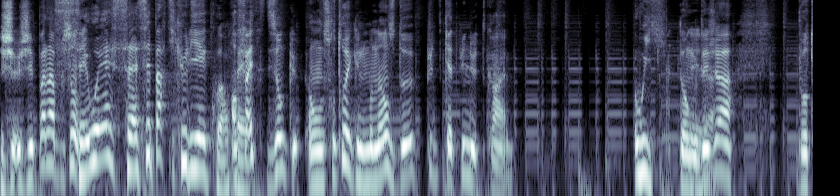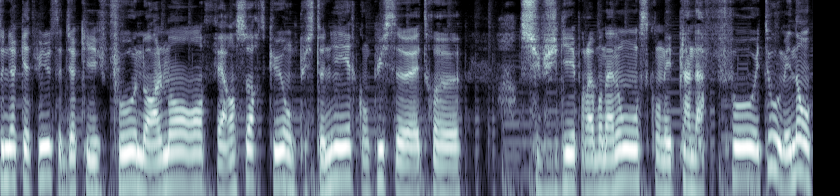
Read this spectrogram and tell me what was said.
Je- J'ai pas l'impression. C'est ouais, c'est assez particulier quoi. En, En fait, disons qu'on se retrouve avec une bande-annonce de plus de 4 minutes quand même. Oui. Donc déjà, pour tenir 4 minutes, c'est-à-dire qu'il faut normalement faire en sorte qu'on puisse tenir, qu'on puisse euh, être euh, subjugué par la bande-annonce, qu'on ait plein d'infos et tout, mais non.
